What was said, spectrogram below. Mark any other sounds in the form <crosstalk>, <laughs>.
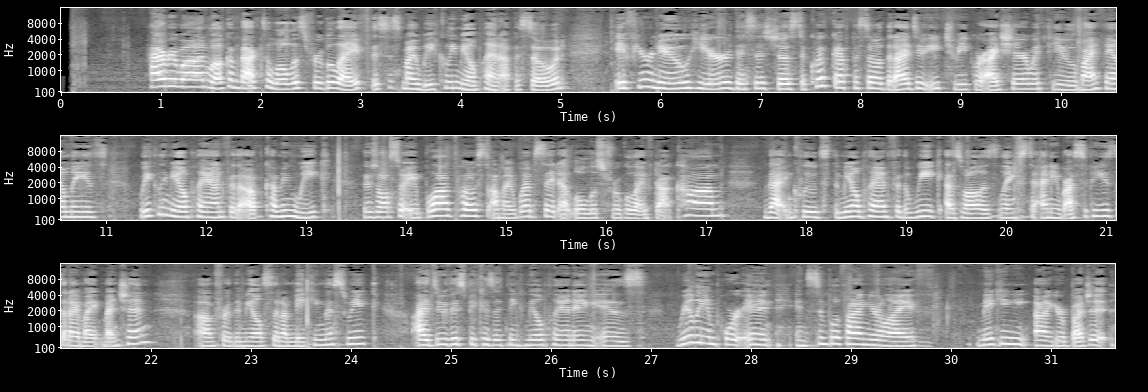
Hi, everyone. Welcome back to Lola's Frugal Life. This is my weekly meal plan episode. If you're new here, this is just a quick episode that I do each week where I share with you my family's weekly meal plan for the upcoming week. There's also a blog post on my website at lolasfrugallife.com that includes the meal plan for the week as well as links to any recipes that I might mention um, for the meals that I'm making this week. I do this because I think meal planning is really important in simplifying your life making uh, your budget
